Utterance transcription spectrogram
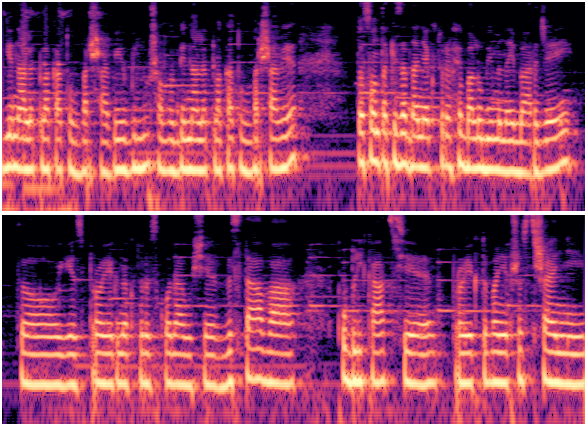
Biennale Plakatów w Warszawie, jubiluszowe Biennale Plakatów w Warszawie. To są takie zadania, które chyba lubimy najbardziej. To jest projekt, na który składały się wystawa, publikacje, projektowanie przestrzeni,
